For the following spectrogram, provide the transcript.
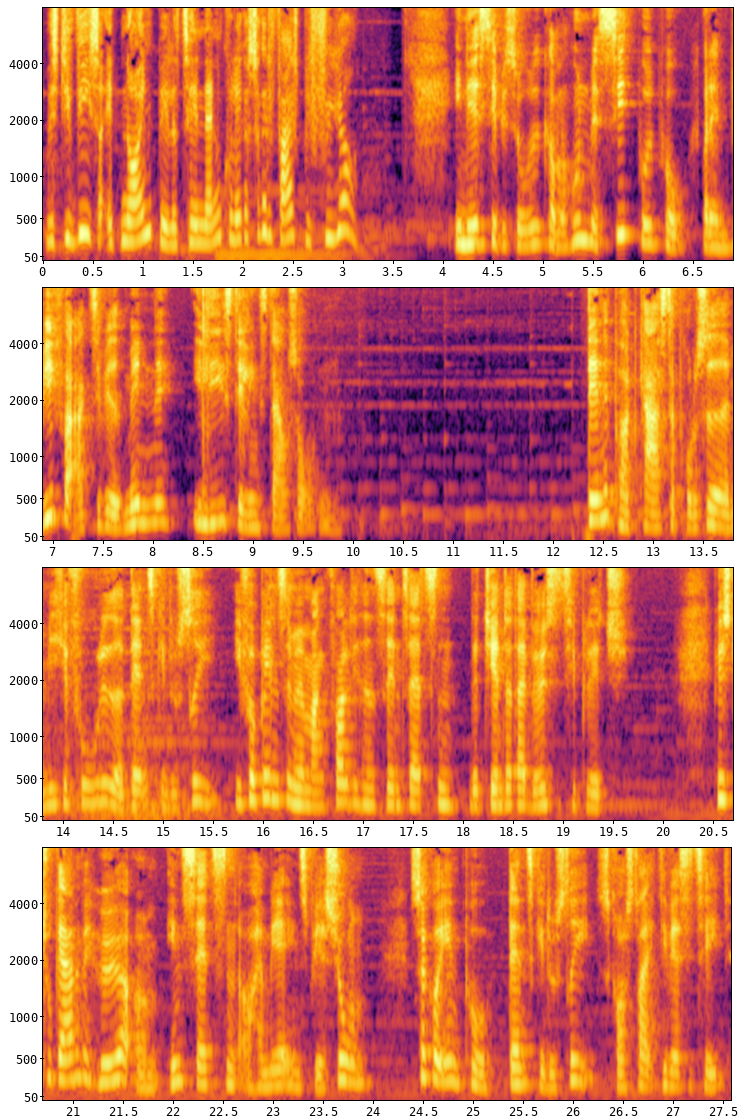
hvis de viser et nøgenbillede til en anden kollega, så kan de faktisk blive fyret. I næste episode kommer hun med sit bud på, hvordan vi får aktiveret mændene i ligestillingsdagsordenen. Denne podcast er produceret af Mika Fugled og Dansk Industri i forbindelse med mangfoldighedsindsatsen The Gender Diversity Pledge. Hvis du gerne vil høre om indsatsen og have mere inspiration, så gå ind på Dansk Industri-diversitet.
